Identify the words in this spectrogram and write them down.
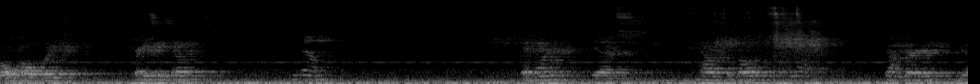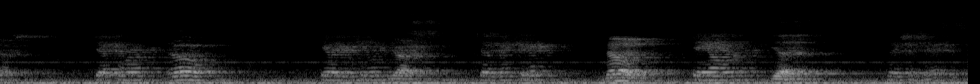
Roll call, please. Tracy Phillips, No. Ed Warner, Yes. Allison Gold, John Burry, Yes. Jeff Morrow. No. Gary McEwen, Yes. Doug Mayfield, No. Jay Oliver, Yes. motion passes.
